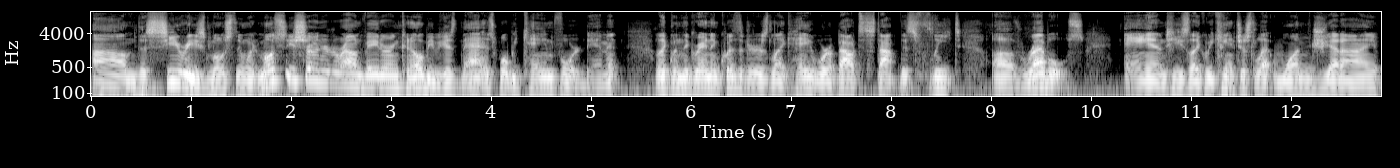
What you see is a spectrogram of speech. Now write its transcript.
um, the series mostly went mostly centered around Vader and Kenobi because that is what we came for. Damn it! Like when the Grand Inquisitor is like, "Hey, we're about to stop this fleet of rebels," and he's like, "We can't just let one Jedi."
